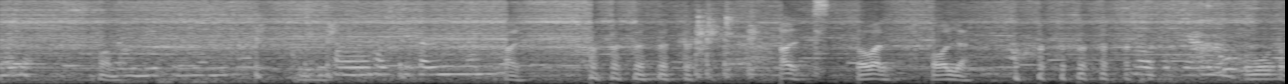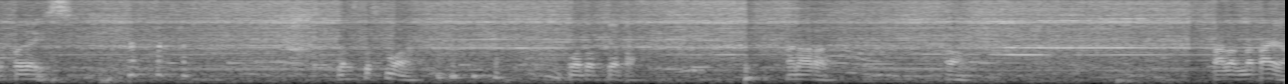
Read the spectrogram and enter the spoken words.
Wala. Oh. Ang dito. Isang hospital naman. Ay. Ay, bawal. Bawal yan. Umutot pa guys. Bastos mo ah. Umutot ka pa. Oras? Oh. Paalam na tayo.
